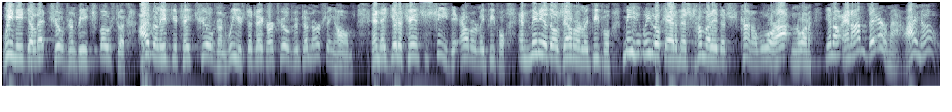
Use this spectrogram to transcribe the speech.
We need to let children be exposed to it. I believe you take children. We used to take our children to nursing homes, and they get a chance to see the elderly people. And many of those elderly people, me, we look at them as somebody that's kind of wore out and, worn, you know, and I'm there now. I know.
